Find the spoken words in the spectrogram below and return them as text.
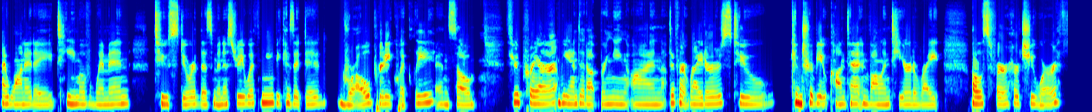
I wanted a team of women to steward this ministry with me because it did grow pretty quickly. And so through prayer, we ended up bringing on different writers to contribute content and volunteer to write posts for her true worth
